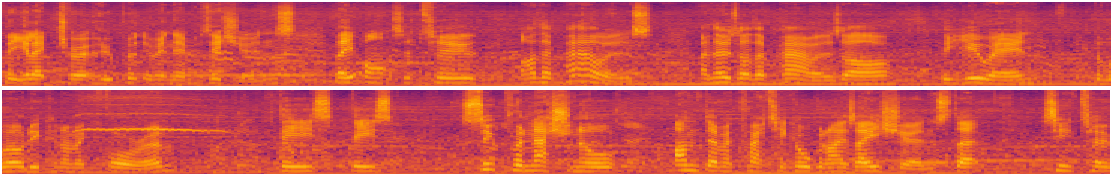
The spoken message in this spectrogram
the electorate who put them in their positions. They answer to other powers, and those other powers are the UN, the World Economic Forum, these, these supranational, undemocratic organisations that seem to,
